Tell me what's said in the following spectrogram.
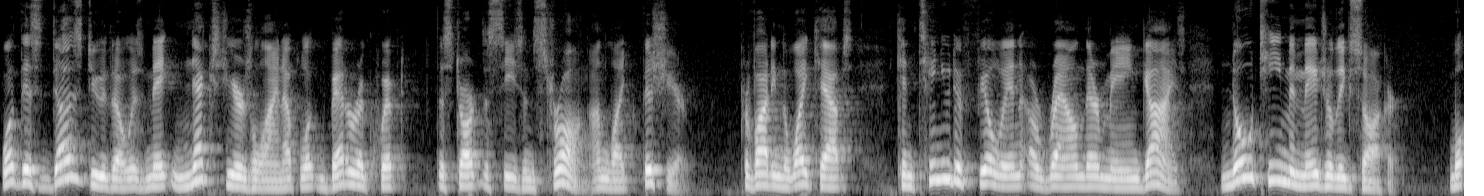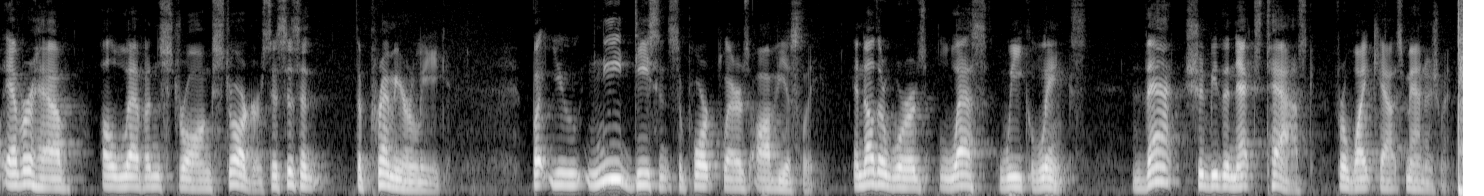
What this does do, though, is make next year's lineup look better equipped to start the season strong, unlike this year, providing the Whitecaps continue to fill in around their main guys. No team in Major League Soccer will ever have 11 strong starters. This isn't the Premier League. But you need decent support players, obviously. In other words, less weak links. That should be the next task for Whitecaps management.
